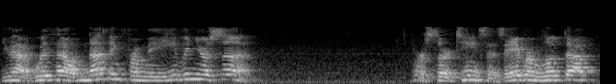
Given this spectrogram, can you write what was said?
You have withheld nothing from me, even your son. Verse 13 says, Abram looked up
